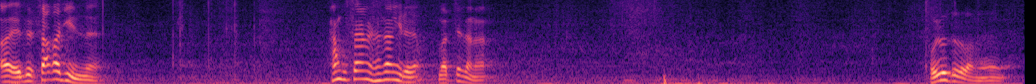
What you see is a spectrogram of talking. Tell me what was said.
아, 애들 싸가지 있네. 한국 사람이 세상이래요. 맞대잖아. 돌려 들어가네.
